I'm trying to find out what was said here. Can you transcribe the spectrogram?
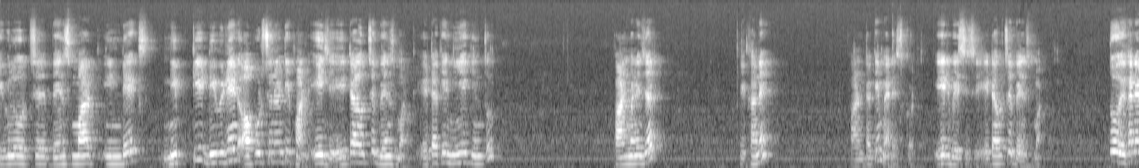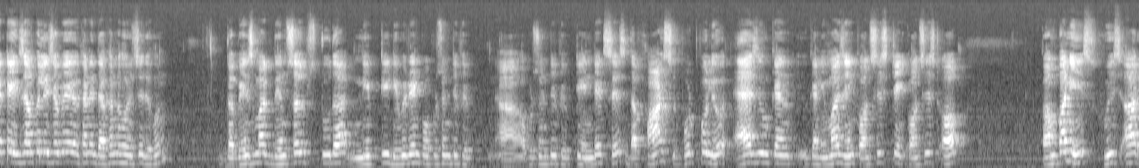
এগুলো হচ্ছে benchmark index Nifty dividend opportunity fund এই যে, এটা হচ্ছে বেঞ্চমার্ক এটাকে নিয়ে কিন্তু ফান্ড ম্যানেজার এখানে ফান্ডটাকে ম্যানেজ করে। এর বেসিসে এটা হচ্ছে বেঞ্চমার্ক তো এখানে একটা এক্সাম্পল হিসাবে এখানে দেখানো হয়েছে, দেখুন। The benchmark themselves to the Nifty dividend opportunity opportunity 50 indexes, the funds portfolio, as you can, you can imagine consistent consist of companies which are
